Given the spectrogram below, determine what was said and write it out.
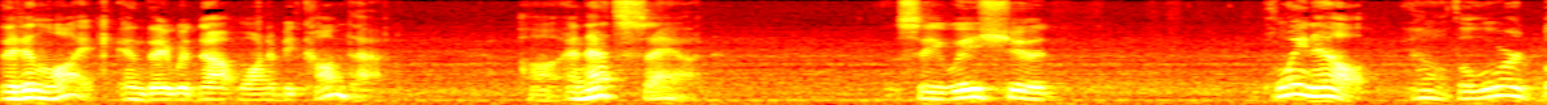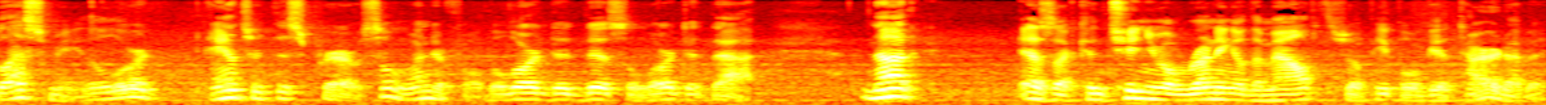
they didn't like, and they would not want to become that. Uh, and that's sad. See, we should point out, you know, the Lord blessed me. The Lord answered this prayer. It was so wonderful. The Lord did this, the Lord did that. Not as a continual running of the mouth so people get tired of it,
